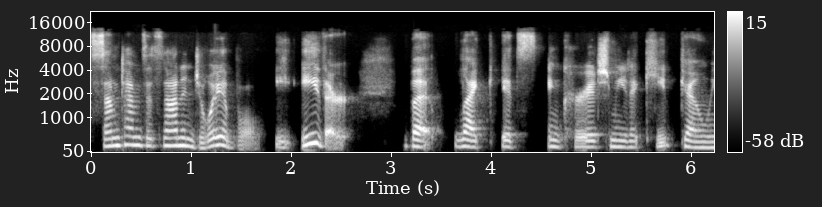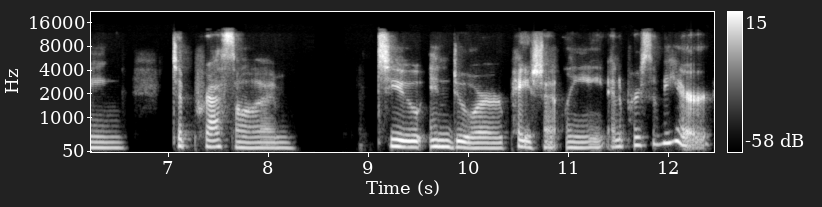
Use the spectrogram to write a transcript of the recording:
sometimes it's not enjoyable e- either. But like it's encouraged me to keep going, to press on, to endure patiently and to persevere.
